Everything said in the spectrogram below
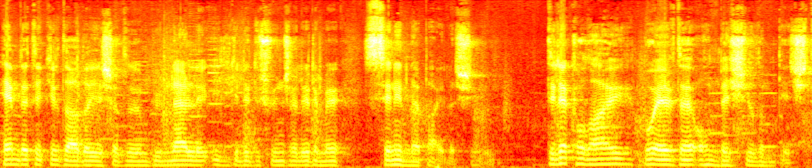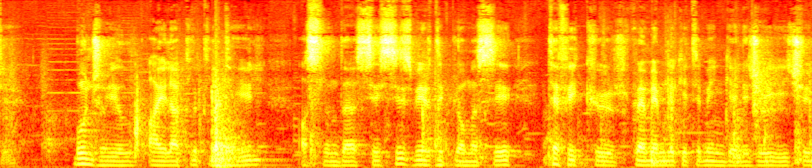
hem de Tekirdağ'da yaşadığım günlerle ilgili düşüncelerimi seninle paylaşayım. Dile kolay bu evde 15 yılım geçti. Bunca yıl aylaklıkla değil, aslında sessiz bir diplomasi, tefekkür ve memleketimin geleceği için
